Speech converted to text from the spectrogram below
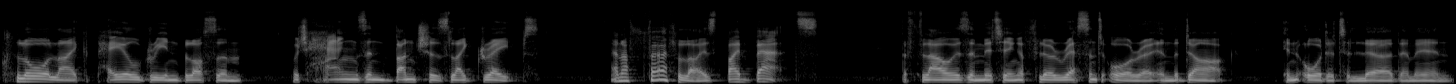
claw like pale green blossom which hangs in bunches like grapes and are fertilized by bats, the flowers emitting a fluorescent aura in the dark in order to lure them in.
